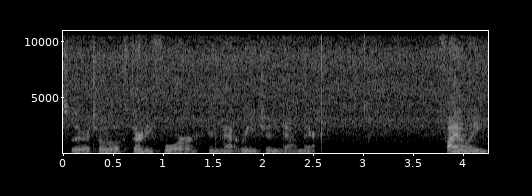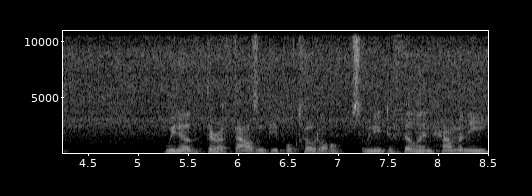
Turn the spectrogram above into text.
So there are a total of 34 in that region down there. Finally, we know that there are 1,000 people total, so we need to fill in how many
